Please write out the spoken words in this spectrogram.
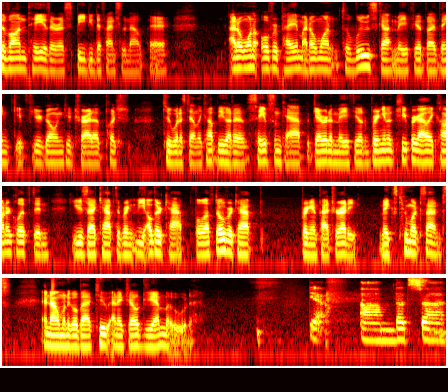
Devon Taser, a speedy defenseman out there. I don't want to overpay him. I don't want to lose Scott Mayfield, but I think if you're going to try to push to win a Stanley Cup, you got to save some cap, get rid of Mayfield, bring in a cheaper guy like Connor Clifton, use that cap to bring the other cap, the leftover cap, bring in Pacioretty. Makes too much sense. And now I'm going to go back to NHL GM mode. Yeah, um, that's uh,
